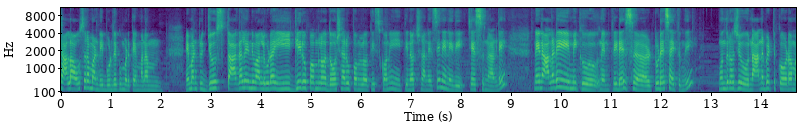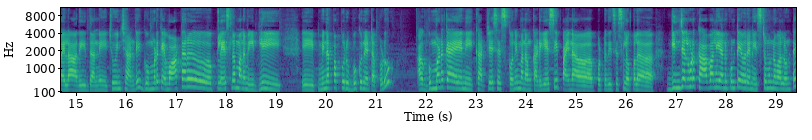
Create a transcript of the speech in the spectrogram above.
చాలా అవసరం అండి బూడిద గుమ్మడికాయ. మనం ఏమంటారు జ్యూస్ తాగలేని వాళ్ళు కూడా ఈ ఇడ్లీ రూపంలో దోశ రూపంలో తీసుకొని తినొచ్చు అనేసి నేను ఇది చేస్తున్నా అండి. నేను ఆల్రెడీ మీకు నేను త్రీ డేస్ టూ డేస్ అవుతుంది. ముందు రోజు నానబెట్టుకోవడం ఎలా అది దాన్ని చూపించండి గుమ్మడికాయ వాటర్ ప్లేస్లో మనం ఇడ్లీ ఈ మినపప్పు రుబ్బుకునేటప్పుడు ఆ గుమ్మడికాయని కట్ చేసేసుకొని మనం కడిగేసి పైన పొట్టు తీసేసి లోపల గింజలు కూడా కావాలి అనుకుంటే ఎవరైనా ఇష్టం ఉన్న వాళ్ళు ఉంటే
